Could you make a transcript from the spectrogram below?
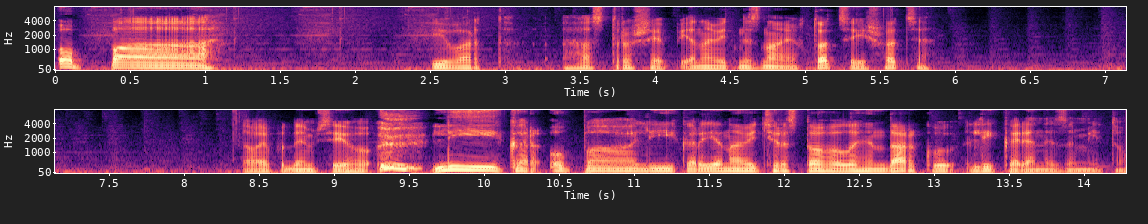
Опа! Півард гастрошип. Я навіть не знаю, хто це і що це. Давай подивимося його. Лікар! Опа, лікар. Я навіть через того легендарку лікаря не замітив.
